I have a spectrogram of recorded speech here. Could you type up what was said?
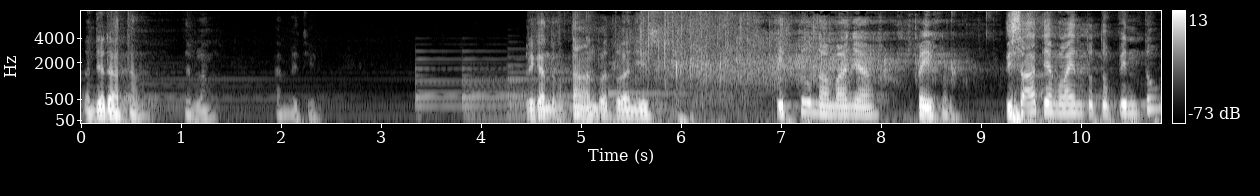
Dan dia datang, dia bilang, I'm with you. Berikan tepuk tangan buat Tuhan Yesus. Itu namanya favor. Di saat yang lain tutup pintu,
